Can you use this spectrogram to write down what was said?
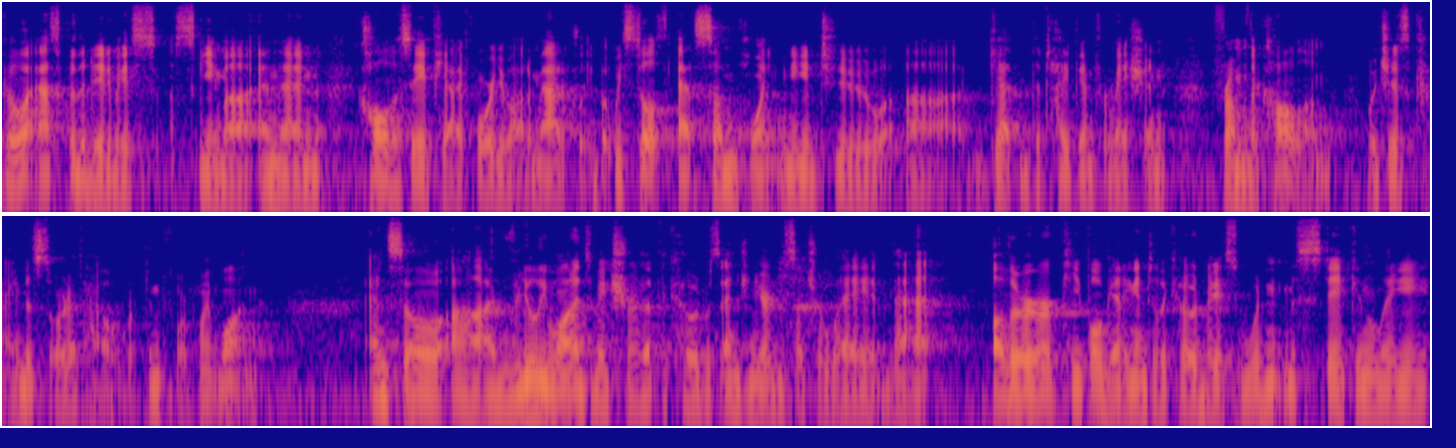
go ask for the database schema and then call this API for you automatically. But we still, at some point, need to uh, get the type information from the column, which is kind of sort of how it worked in 4.1. And so uh, I really wanted to make sure that the code was engineered in such a way that other people getting into the code base wouldn't mistakenly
